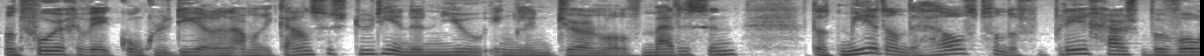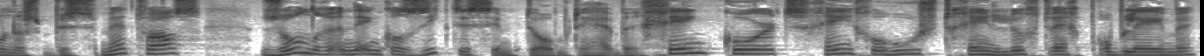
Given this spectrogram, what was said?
Want vorige week concludeerde een Amerikaanse studie in de New England Journal of Medicine dat meer dan de helft van de verpleeghuisbewoners besmet was zonder een enkel ziektesymptoom te hebben. Geen koorts, geen gehoest, geen luchtwegproblemen.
